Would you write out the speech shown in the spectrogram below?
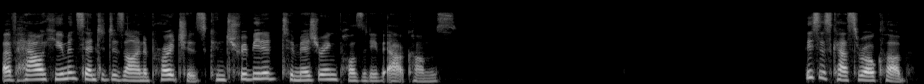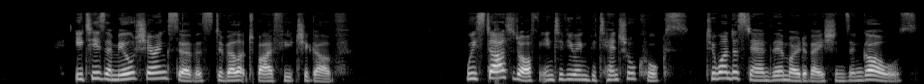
of how human-centred design approaches contributed to measuring positive outcomes. This is Casserole Club. It is a meal sharing service developed by FutureGov. We started off interviewing potential cooks to understand their motivations and goals,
